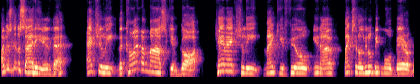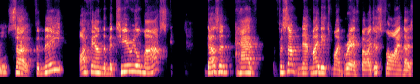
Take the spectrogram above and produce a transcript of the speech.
I'm just going to say to you that actually the kind of mask you've got can actually make you feel, you know, makes it a little bit more bearable. So for me, I found the material mask doesn't have for some now maybe it's my breath, but I just find those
